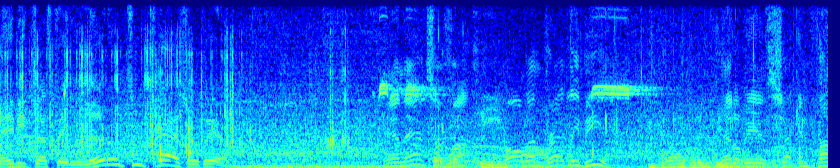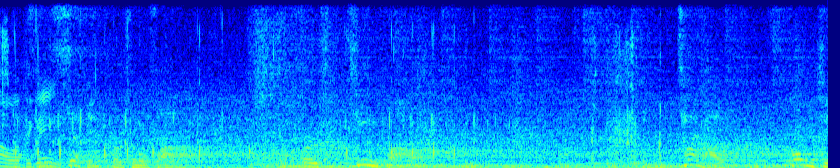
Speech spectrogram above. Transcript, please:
Maybe just a little too casual there. And that's a foul called on Bradley Beal. Bradley Beal. That'll be his second foul of the game. Second personal foul. First team foul. So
